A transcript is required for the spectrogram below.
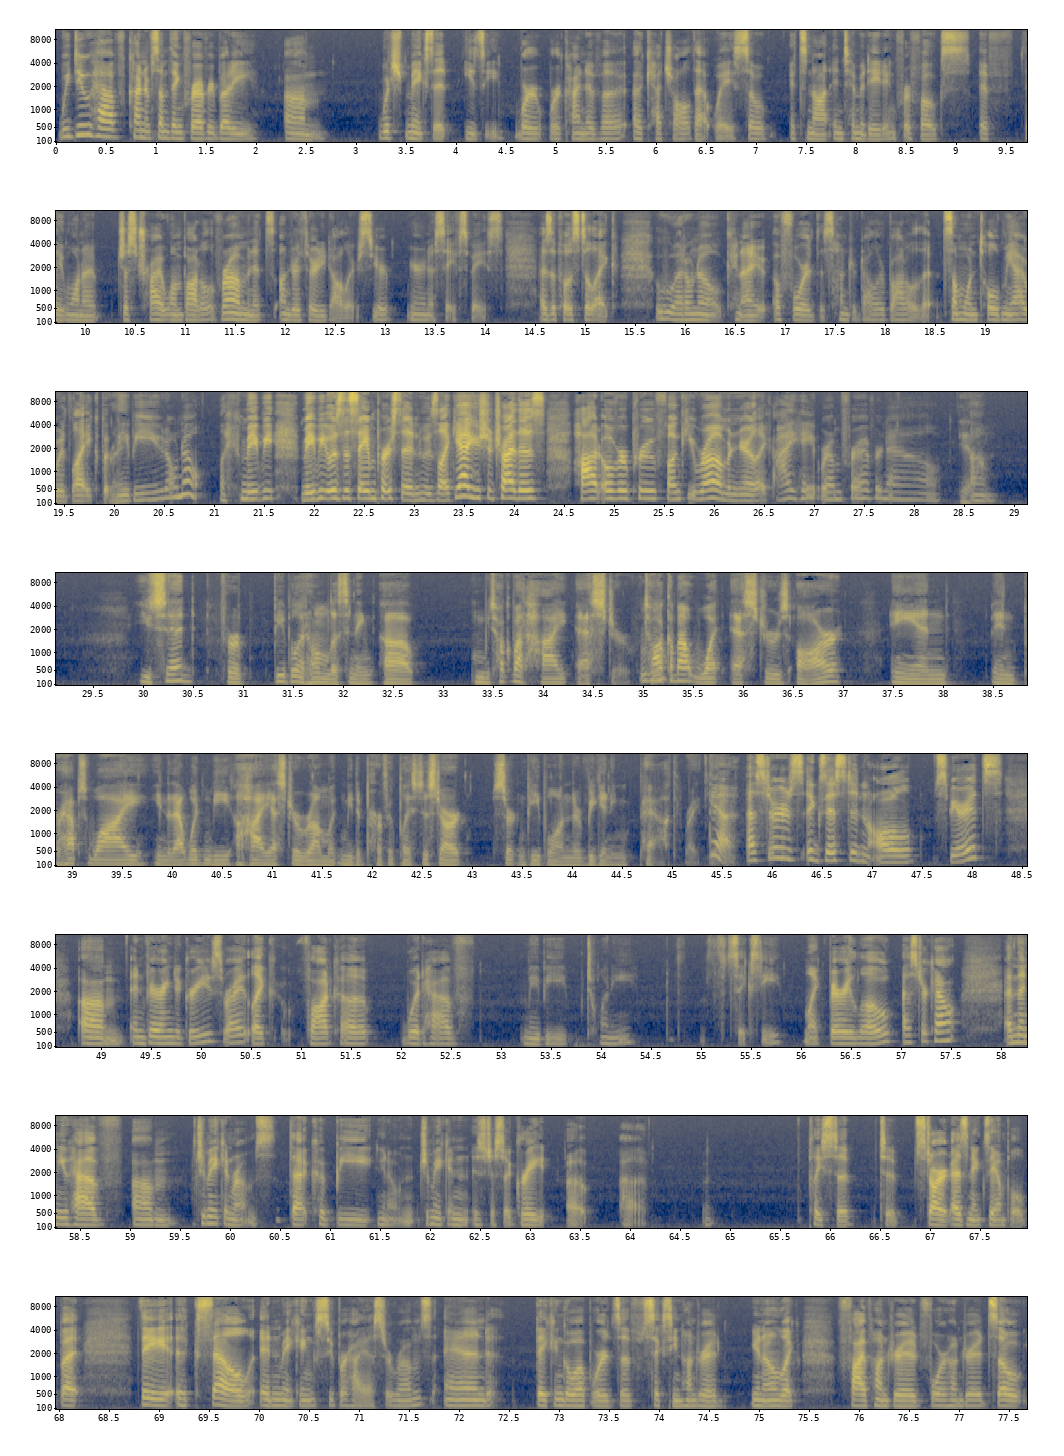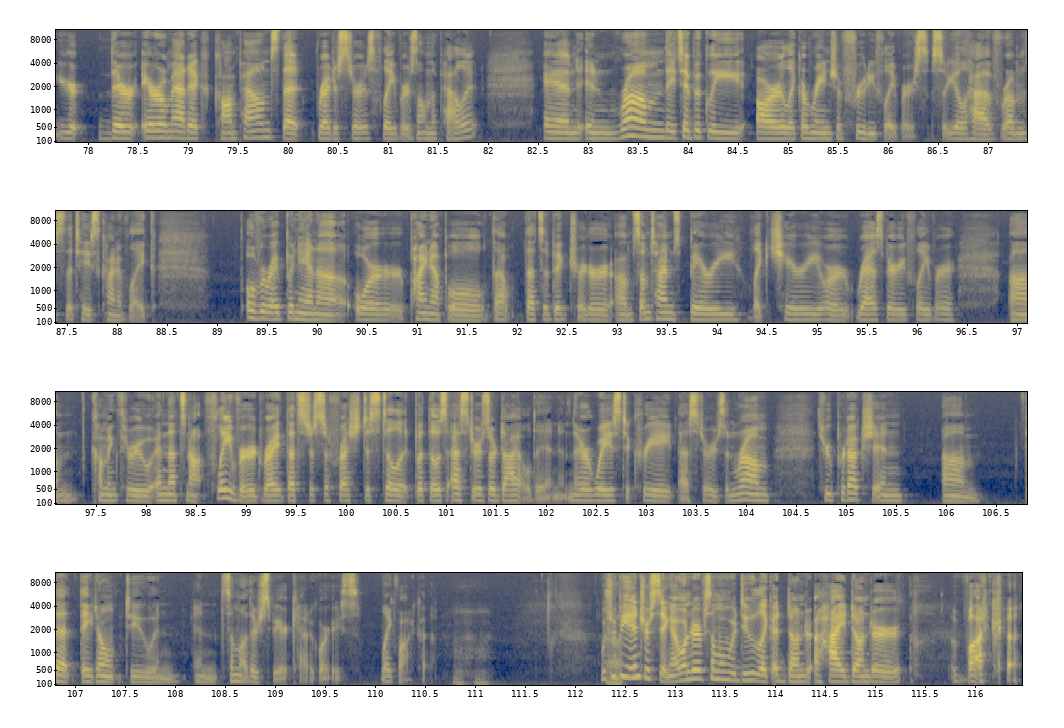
we do have kind of something for everybody, um, which makes it easy. We're, we're kind of a, a catch all that way. So it's not intimidating for folks if they want to just try one bottle of rum and it's under $30 you're you're in a safe space. As opposed to like ooh i don't know. Can i afford this $100 bottle that someone told me i would like but right. maybe you don't know. Like maybe maybe it was the same person who's like yeah you should try this hot overproof funky rum. And you're like i hate rum forever now. Yeah. Um, you said for people at home listening uh, when we talk about high ester mm-hmm. talk about what esters are and and perhaps why you know that wouldn't be a high ester rum wouldn't be the perfect place to start certain people on their beginning path right there. yeah esters exist in all spirits um, in varying degrees right like vodka would have maybe 20 60 like very low ester count and then you have um, jamaican rums that could be you know jamaican is just a great uh, uh, place to to start as an example, but they excel in making super high ester rums and they can go upwards of 1600 you know like 500 400 so you're they're aromatic compounds that register as flavors on the palate. And in rum they typically are like a range of fruity flavors. So you'll have rums that taste kind of like overripe banana or pineapple. That that's a big trigger. Um, sometimes berry, like cherry or raspberry flavor, um, coming through, and that's not flavored, right? That's just a fresh distillate. But those esters are dialed in, and there are ways to create esters in rum through production um, that they don't do in in some other spirit categories, like vodka. Mm-hmm. Which would uh, be interesting. I wonder if someone would do like a dunder, a high dunder vodka.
